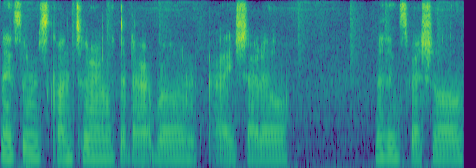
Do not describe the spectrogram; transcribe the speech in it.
Next I'm just contouring with a dark brown eyeshadow. Nothing special.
